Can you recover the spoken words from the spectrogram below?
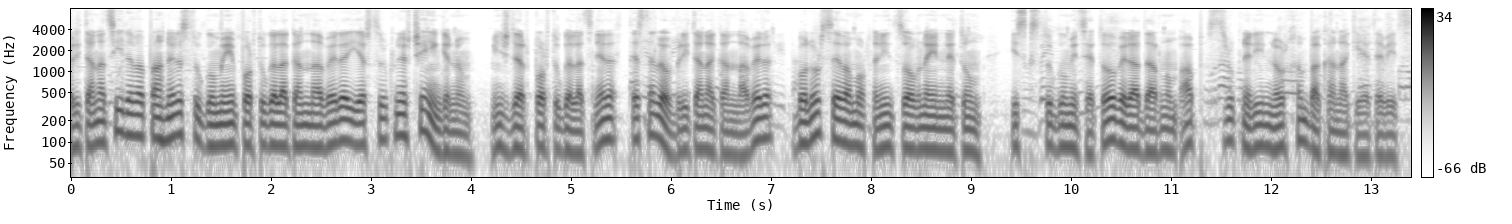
Բրիտանացի իրավապահները ստուգում էին պորտուգալական նավերը եւ ստրուկներ չէին գնում, մինչդեռ պորտուգալացիները, տեսնելով բրիտանական նավերը, բոլոր սևամորտներին ծովն էին նետում, իսկ ստուգումից հետո վերադառնում ապ ստրուկների նոր խմբականակի հետևից։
